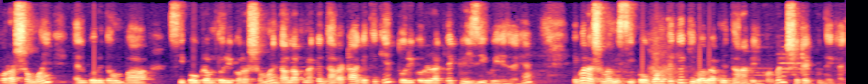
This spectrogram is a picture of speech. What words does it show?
করার সময় অ্যালগোরিদম বা সি প্রোগ্রাম তৈরি করার সময় তাহলে আপনাকে ধারাটা আগে থেকে তৈরি করে রাখলে একটু ইজি হয়ে যায় হ্যাঁ? এবার আসুন আমি সি প্রোগ্রাম থেকে কীভাবে আপনি ধারা বের করবেন সেটা একটু দেখাই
